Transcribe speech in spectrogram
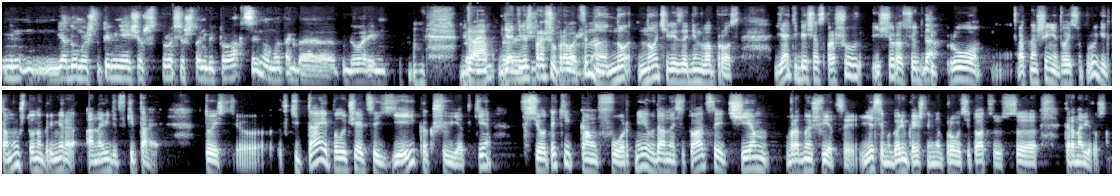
я думаю, что ты меня еще спросишь что-нибудь про вакцину, мы тогда поговорим да, я тебя спрошу про вакцину, но, но через один вопрос. Я тебя сейчас спрошу еще раз все-таки да. про отношение твоей супруги к тому, что, например, она видит в Китае. То есть э, в Китае, получается, ей, как шведке, все-таки комфортнее в данной ситуации, чем в родной Швеции, если мы говорим, конечно, именно про ситуацию с коронавирусом.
